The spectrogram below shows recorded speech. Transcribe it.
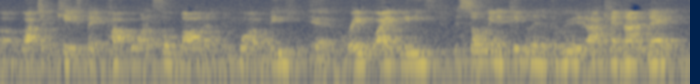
uh, watching the kids play Pop Warner football in, in Boynton Beach. Yeah. Ray Whiteleaf. There's so many people in the community that I cannot name.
